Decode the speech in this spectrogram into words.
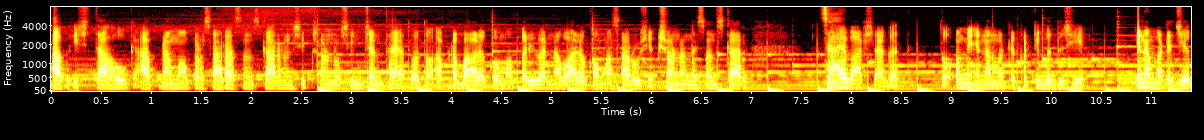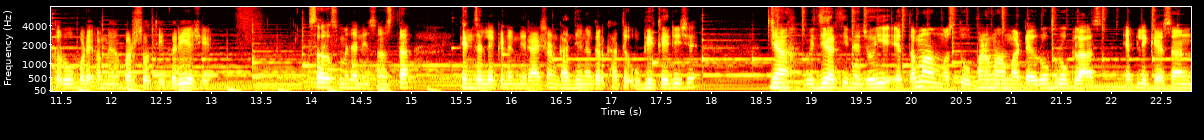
આપ ઈચ્છતા હો કે આપણામાં પણ સારા સંસ્કાર અને શિક્ષણનું સિંચન થાય અથવા તો આપણા બાળકોમાં, પરિવારના બાળકોમાં સારું શિક્ષણ અને સંસ્કાર જાય વારસાગત, તો અમે એના માટે કટિબદ્ધ છીએ. એના માટે જે કરવું પડે અમે વર્ષોથી કરીએ છીએ. સરસ મજાની સંસ્થા એન્જલ એકેડેમી રાયસણ ગાંધીનગર ખાતે ઊભી કરી છે. જ્યાં વિદ્યાર્થીને જોઈએ એ તમામ વસ્તુ ભણવા માટે રૂબરૂ class, application,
